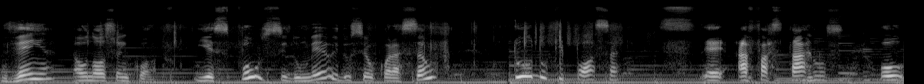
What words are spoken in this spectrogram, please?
venha ao nosso encontro e expulse do meu e do seu coração tudo que possa é, afastar-nos ou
